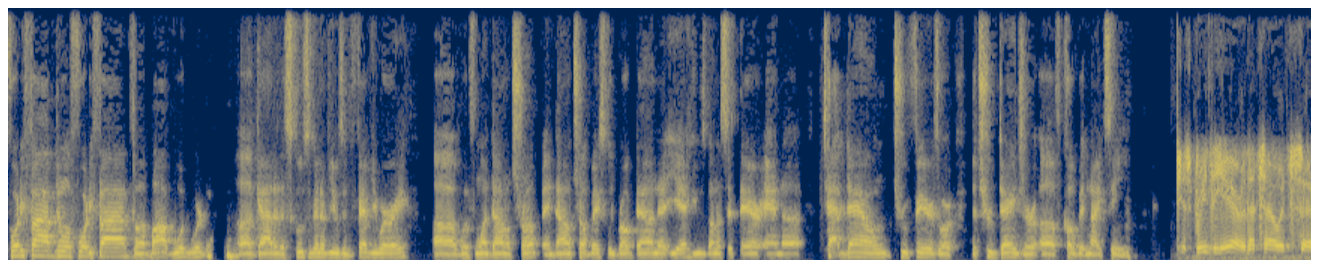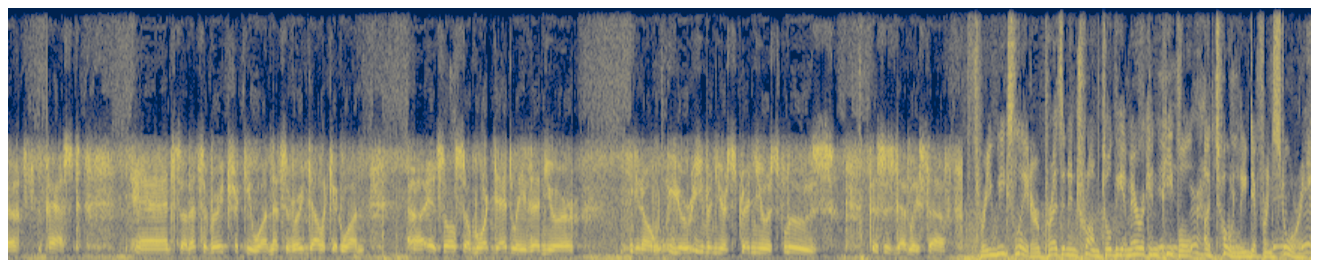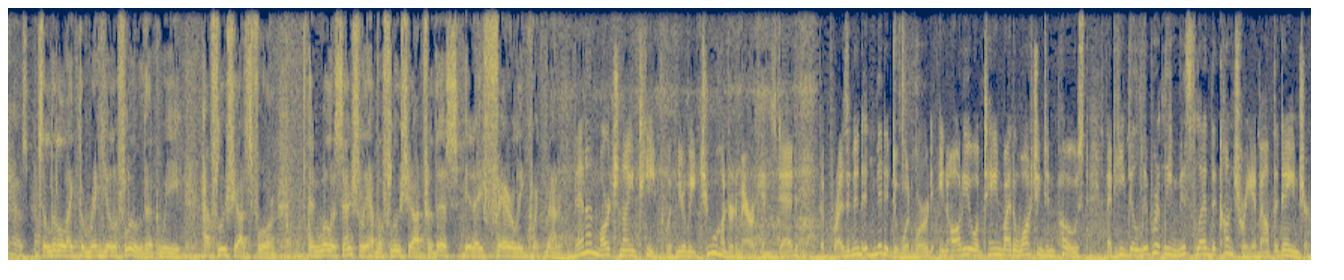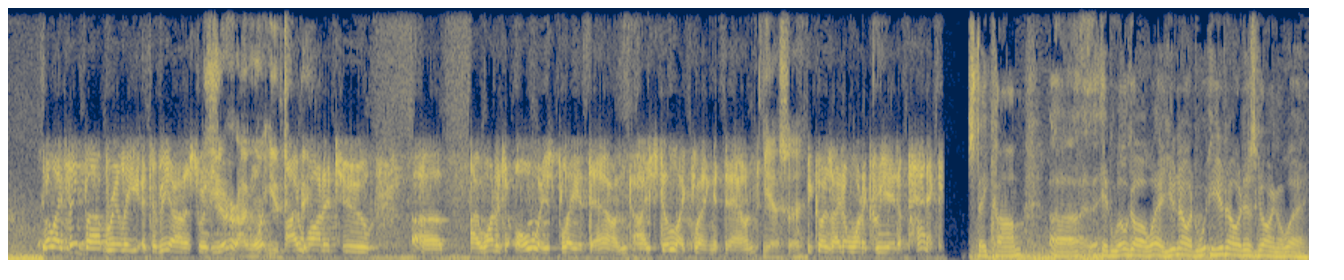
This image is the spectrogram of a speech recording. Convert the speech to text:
45 doing 45. Uh, Bob Woodward uh, got an exclusive interviews in February uh, with one Donald Trump, and Donald Trump basically broke down that yeah he was going to sit there and uh, tap down true fears or the true danger of COVID 19 just breathe the air. That's how it's uh, passed. And so that's a very tricky one. That's a very delicate one. Uh, it's also more deadly than your you know, your even your strenuous flus. This is deadly stuff. Three weeks later, President Trump told the American people a totally different story. It's a little like the regular flu that we have flu shots for, and we'll essentially have a flu shot for this in a fairly quick manner. Then on March 19th, with nearly 200 Americans dead, the president admitted to Woodward in audio obtained by the Washington Post that he deliberately misled the country about the danger. Well, I think Bob really, to be honest with you, sure, I want you to. I be. wanted to. Uh, I wanted to always play it down. I still like playing it down. Yes, sir. Because I don't want to create a panic. Stay calm. Uh, it will go away. You know it. You know it is going away.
